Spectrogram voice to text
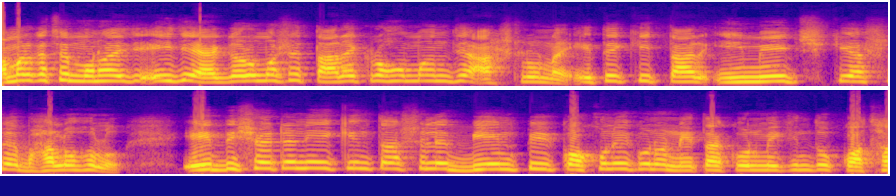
আমার কাছে মনে হয় যে এই যে এগারো মাসে তারেক রহমান যে আসলো না, এতে কি তার ইমেজ কি আসলে ভালো হলো? এই বিষয়টা নিয়ে কিন্তু আসলে বিএনপির কখনোই কোনো নেতাকর্মী কিন্তু কথা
